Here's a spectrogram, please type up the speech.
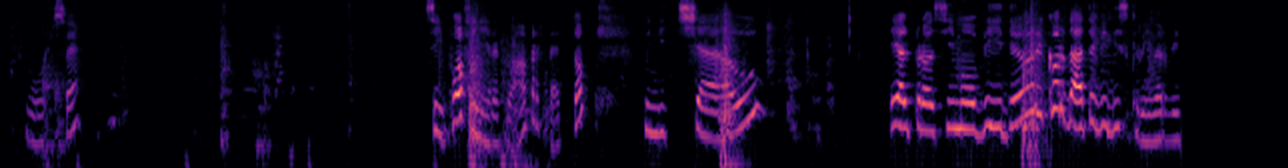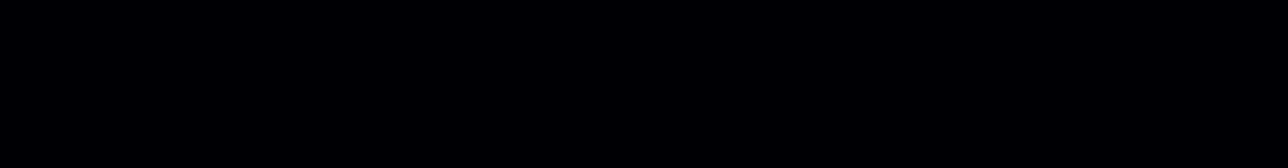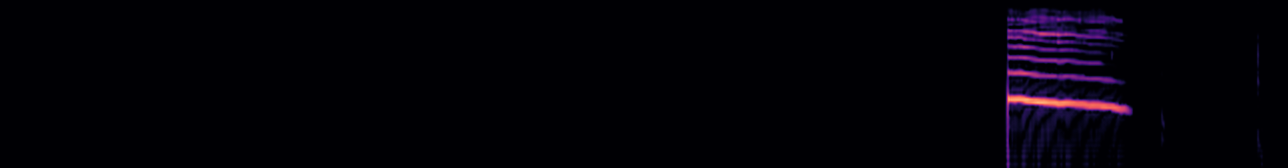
Forse. Sì, può finire qua, perfetto. Quindi ciao e al prossimo video ricordatevi di iscrivervi.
